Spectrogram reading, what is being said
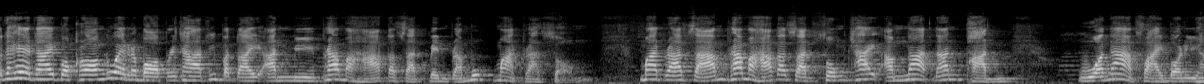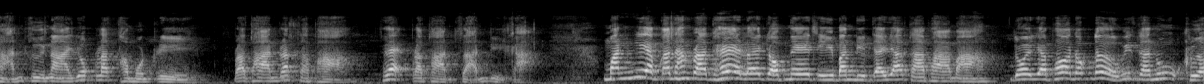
ประเทศไทยปกครองด้วยระบอบประชาธิปไตยอันมีพระมหากษัตริย์เป็นประมุขมาตราสองมาตราสามพระมหากษัตริย์ทรงใช้อำนาจนั้นผ่านหัวหน้าฝ่ายบริหารคือนายกรัฐมนตรี ประธานรัฐสภาและประธานศาลฎีกา มันเงียบกันทั้งประเทศเลยจบเนตีบัณฑิตยสภามา โดยเฉพาะดร วิษณุเครือ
